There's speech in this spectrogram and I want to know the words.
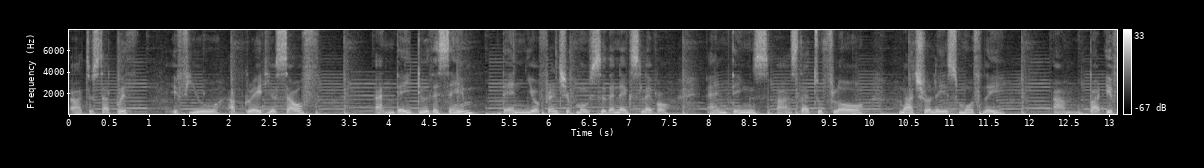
uh, to start with. If you upgrade yourself and they do the same, then your friendship moves to the next level and things uh, start to flow naturally, smoothly. Um, but if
